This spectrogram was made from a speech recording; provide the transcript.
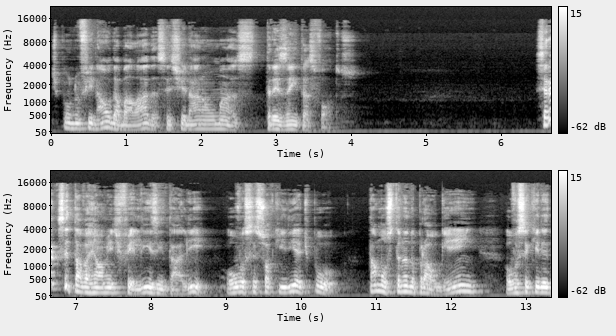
tipo, no final da balada, vocês tiraram umas 300 fotos. Será que você estava realmente feliz em estar ali? Ou você só queria, tipo, tá mostrando pra alguém? Ou você queria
